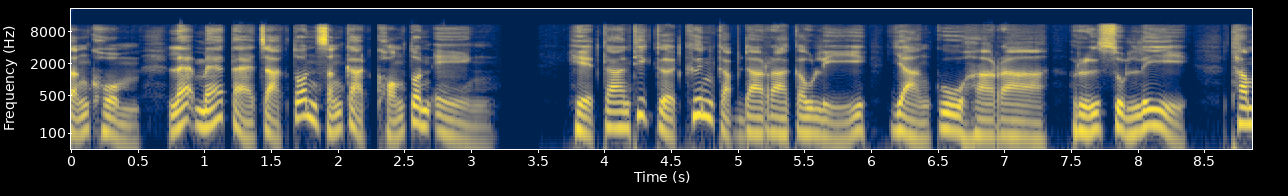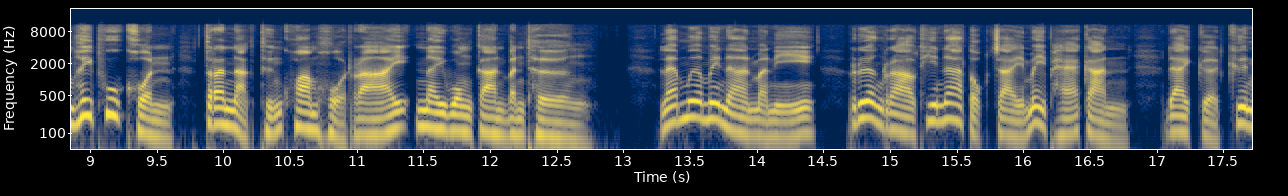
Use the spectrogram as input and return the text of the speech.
สังคม และแม้แต่จากต้นสังกัดของตนเอง เหตุการณ์ที่เกิดขึ้นกับดาราเกาหลี อย่างกูฮารา หรือซุลลี่ทำให้ผู้คนตระหนักถึงความโหดร้ายในวงการบันเทิง และเมื่อไม่นานมานี้ เรื่องราวที่น่าตกใจไม่แพ้กัน ได้เกิดขึ้น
